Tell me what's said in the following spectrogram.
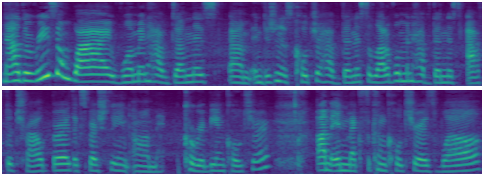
Now, the reason why women have done this, um, indigenous culture have done this, a lot of women have done this after childbirth, especially in um, Caribbean culture, um, in Mexican culture as well.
